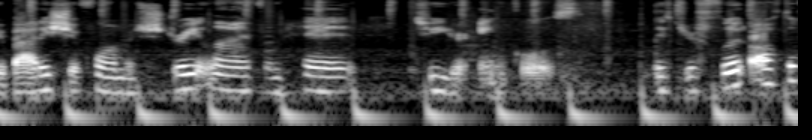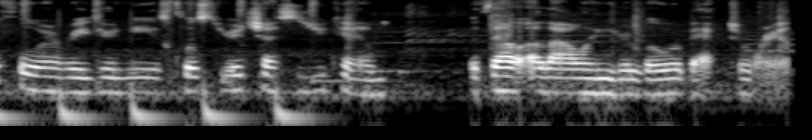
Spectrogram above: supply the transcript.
Your body should form a straight line from head to your ankles. Lift your foot off the floor and raise your knee as close to your chest as you can without allowing your lower back to round.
